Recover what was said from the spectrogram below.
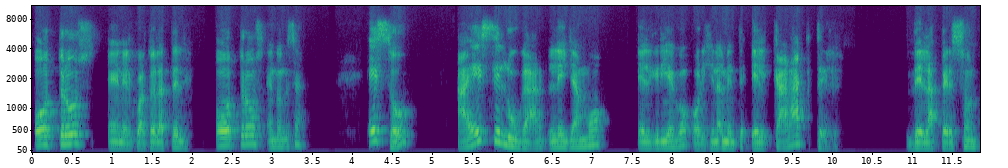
otros en el cuarto de la tele, otros en donde sea. Eso, a ese lugar le llamó el griego originalmente el carácter de la persona.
